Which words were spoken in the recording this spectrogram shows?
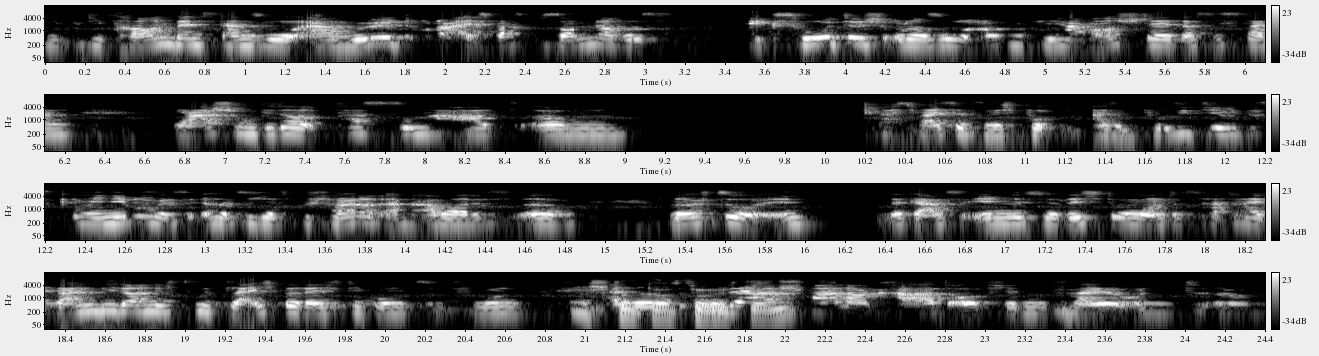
die, die Frauenbands dann so erhöht oder als was Besonderes exotisch oder so irgendwie herausstellt, das ist dann ja schon wieder fast so eine Art, ähm, ich weiß jetzt nicht, also positive Diskriminierung das hört sich jetzt bescheuert an, aber das ähm, läuft so in eine ganz ähnliche Richtung und es hat halt dann wieder nichts mit Gleichberechtigung zu tun. Das stimmt, also da es hast ist ein sehr schmaler Grad auf jeden Fall und ähm,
